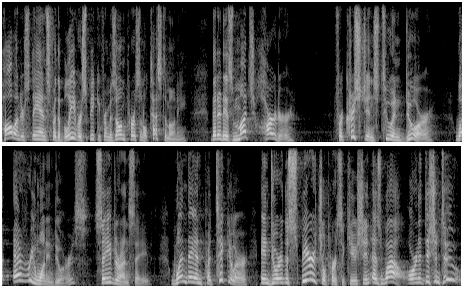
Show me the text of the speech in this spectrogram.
Paul understands for the believer, speaking from his own personal testimony, that it is much harder for Christians to endure what everyone endures, saved or unsaved, when they in particular endure the spiritual persecution as well, or in addition to.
